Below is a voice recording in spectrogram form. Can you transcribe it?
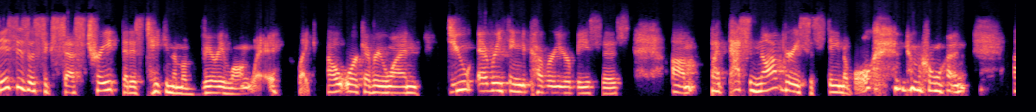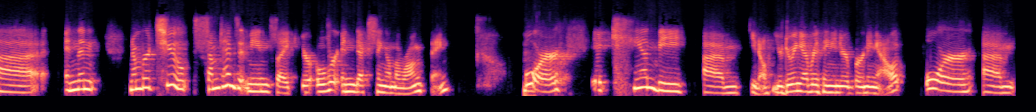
this is a success trait that has taken them a very long way. Like outwork everyone, do everything to cover your bases. Um, but that's not very sustainable, number one. Uh, and then number two, sometimes it means like you're over indexing on the wrong thing. Hmm. Or it can be, um, you know, you're doing everything and you're burning out. Or um,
